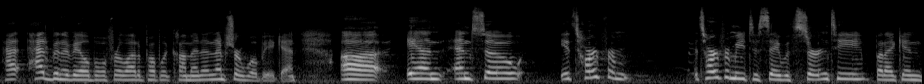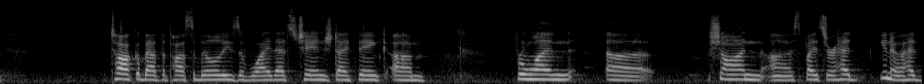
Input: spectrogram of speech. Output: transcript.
had been available for a lot of public comment, and I'm sure will be again. Uh, and and so it's hard for it's hard for me to say with certainty, but I can talk about the possibilities of why that's changed. I think, um, for one, uh, Sean uh, Spicer had you know had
